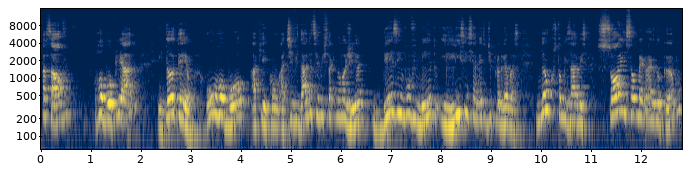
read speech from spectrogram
tá salvo, robô criado. Então eu tenho um robô aqui com atividade de serviço de tecnologia, desenvolvimento e licenciamento de programas não customizáveis só em São Bernardo do Campo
